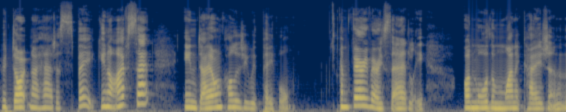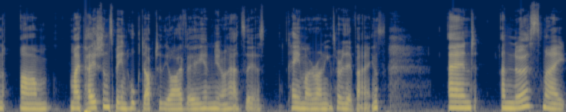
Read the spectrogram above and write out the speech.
who don't know how to speak. You know, I've sat in day oncology with people, and very, very sadly, on more than one occasion, um, my patient's been hooked up to the IV and, you know, has their chemo running through their veins. And a nurse may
